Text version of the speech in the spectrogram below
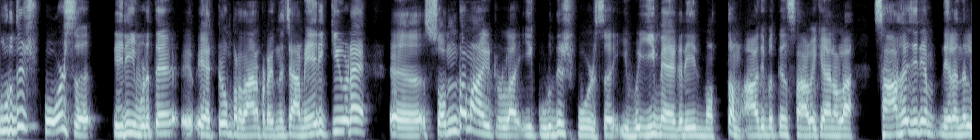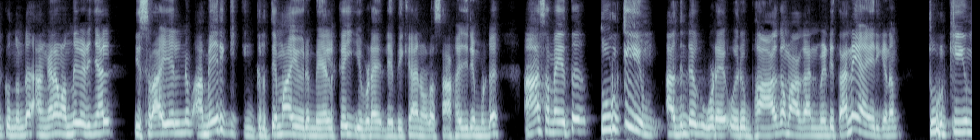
കുർദിഷ് ഫോഴ്സ് ഇനി ഇവിടുത്തെ ഏറ്റവും പ്രധാനപ്പെട്ട എന്ന് വെച്ചാൽ അമേരിക്കയുടെ സ്വന്തമായിട്ടുള്ള ഈ കുർദിഷ് ഫോഴ്സ് ഈ മേഖലയിൽ മൊത്തം ആധിപത്യം സ്ഥാപിക്കാനുള്ള സാഹചര്യം നിലനിൽക്കുന്നുണ്ട്. അങ്ങനെ വന്നു കഴിഞ്ഞാൽ ഇസ്രായേലിനും അമേരിക്കയ്ക്കും കൃത്യമായ ഒരു മേൽക്കൈ ഇവിടെ ലഭിക്കാനുള്ള സാഹചര്യമുണ്ട്. ആ സമയത്ത് തുർക്കിയും അതിന്റെ കൂടെ ഒരു ഭാഗമാകാൻ വേണ്ടി തന്നെയായിരിക്കണം തുർക്കിയും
